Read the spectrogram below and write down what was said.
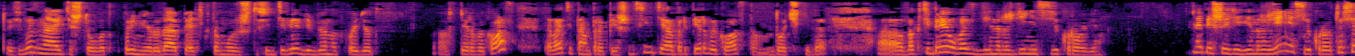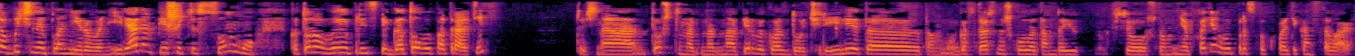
То есть вы знаете, что вот, к примеру, да, опять к тому же, что в сентябре ребенок пойдет в первый класс, давайте там пропишем. Сентябрь, первый класс, там, дочки, да. А в октябре у вас день рождения свекрови напишите день рождения свекрови, то есть обычное планирование, и рядом пишите сумму, которую вы, в принципе, готовы потратить, то есть на то, что на, на, на первый класс дочери, или это там государственная школа, там дают все, что необходимо, вы просто покупаете констовары.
